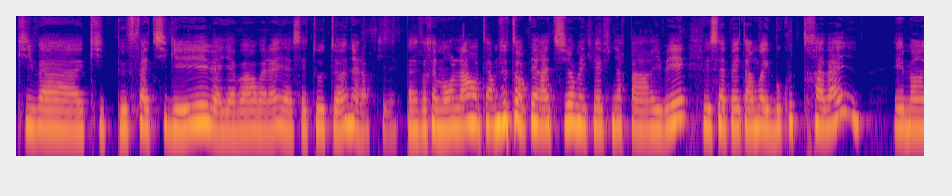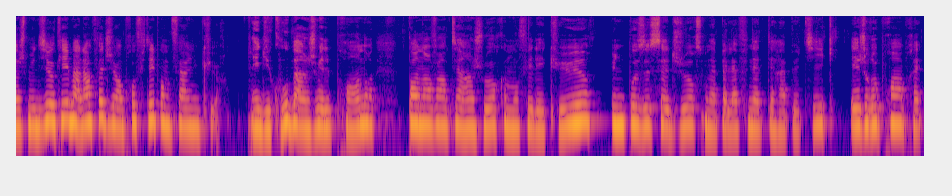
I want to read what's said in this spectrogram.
qui va, qui peut fatiguer, il va y avoir, voilà, il y a cet automne, alors qu'il n'est pas vraiment là en termes de température, mais qui va finir par arriver, et ça peut être un mois avec beaucoup de travail, et ben, je me dis, ok, ben là, en fait, je vais en profiter pour me faire une cure. Et du coup, ben, je vais le prendre pendant 21 jours, comme on fait les cures, une pause de 7 jours, ce qu'on appelle la fenêtre thérapeutique, et je reprends après.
